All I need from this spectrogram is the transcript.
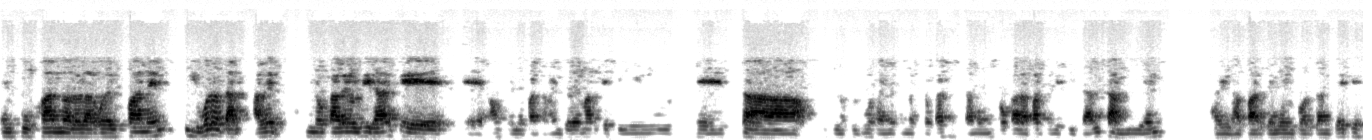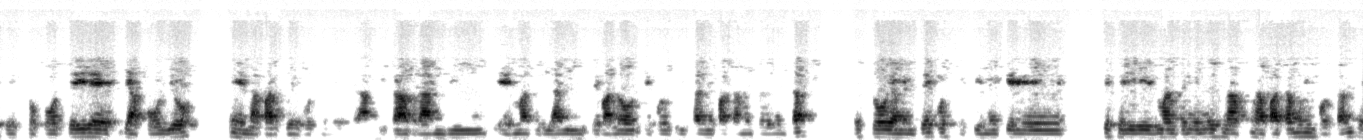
empujando a lo largo del panel. Y bueno, a ver, no cabe olvidar que, eh, aunque el departamento de marketing está, en los últimos años en nuestro caso, está muy enfocado a la parte digital, también hay una parte muy importante que es el soporte y de, apoyo en la parte pues, de gráfica, branding, eh, material de valor que puede utilizar el departamento de ventas. Esto obviamente pues que tiene que, seguir manteniendo es una, una, pata muy importante.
